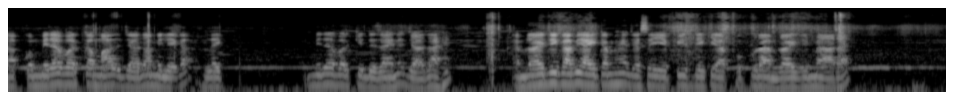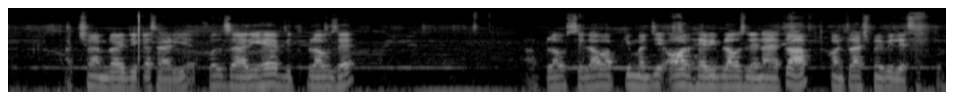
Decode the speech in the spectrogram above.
आपको मिरर वर्क का माल ज़्यादा मिलेगा। लाइक मिरर वर्क की डिज़ाइनें ज़्यादा हैं। एम्ब्रॉयडरी का भी आइटम है, जैसे ये पीस देखिए, आपको पूरा एम्ब्रॉयडरी में आ रहा है। अच्छा एम्ब्रॉयडरी का साड़ी है। फुल साड़ी है विथ ब्लाउज है। ब्लाउज सिलाओ, आपकी मर्ज़ी, और हैवी ब्लाउज लेना है तो आप कॉन्ट्रास्ट में भी ले सकते हो।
